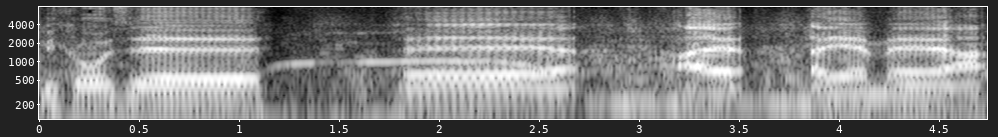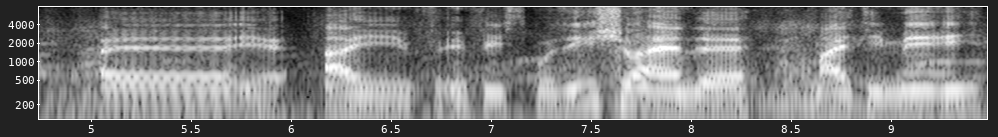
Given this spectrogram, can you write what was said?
because uh, uh, I I am. Uh, I in first position and my teammate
